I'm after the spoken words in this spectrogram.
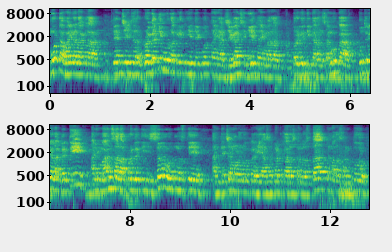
मोठा व्हायला लागला. त्यांची जर प्रगती होऊ लागली ती देखवत नाही? ह्या जगाचे नियत आहे महाराज. प्रगती कारण सांगू का? कुत्र्याला गती आणि माणसाला प्रगती ही सहन होत नसते. आणि त्याच्यामुळे लोक हे असं कटकार असतात तुम्हाला सांगतो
